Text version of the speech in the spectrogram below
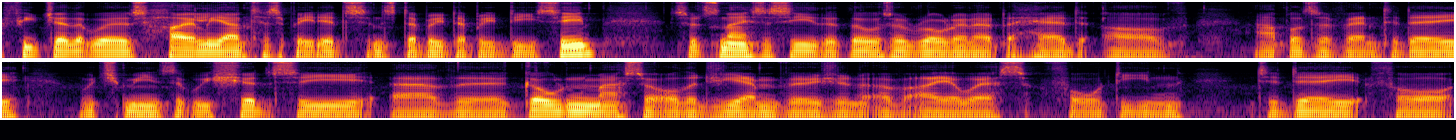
feature that was highly anticipated since WWDC so it's nice to see that those are rolling out ahead of Apple's event today which means that we should see uh, the Golden Master or the GM version of iOS 14 today for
